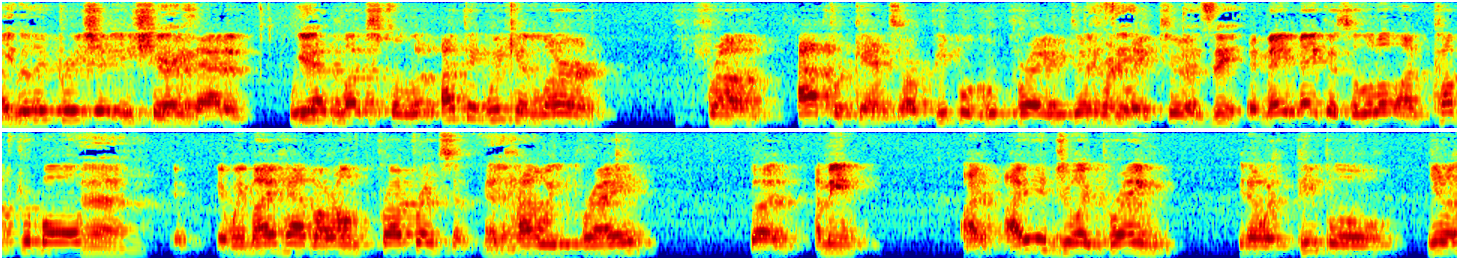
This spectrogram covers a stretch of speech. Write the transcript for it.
I really know. appreciate you sharing Yes. that. And we Yeah. have much to learn. I think we can learn from Africans or people who pray differently too. That's it. It may make us a little uncomfortable, Ah, and we might have our own preference and, Yeah. how we pray. But I mean, I, I enjoy praying, you know, with people, you know,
